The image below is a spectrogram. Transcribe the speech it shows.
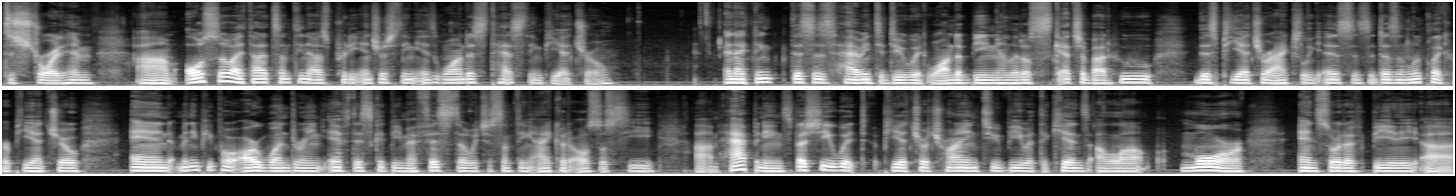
destroyed him. Um, also, I thought something that was pretty interesting is Wanda's testing Pietro. And I think this is having to do with Wanda being a little sketch about who this Pietro actually is, since it doesn't look like her Pietro. And many people are wondering if this could be Mephisto, which is something I could also see um, happening, especially with Pietro trying to be with the kids a lot more and sort of be uh,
